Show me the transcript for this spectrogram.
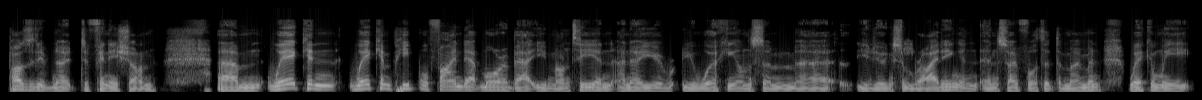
positive note to finish on. Um, where can where can people find out more about you, Monty? And I know you're you're working on some uh, you're doing some writing and, and so forth at the moment. Where can we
